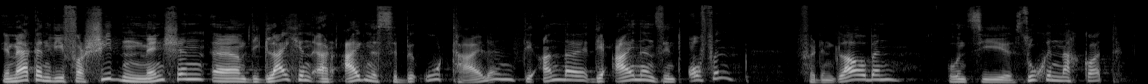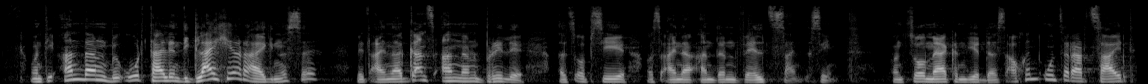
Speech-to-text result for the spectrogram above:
Wir merken, wie verschieden Menschen äh, die gleichen Ereignisse beurteilen. Die, andere, die einen sind offen für den Glauben und sie suchen nach Gott und die anderen beurteilen die gleichen Ereignisse mit einer ganz anderen Brille, als ob sie aus einer anderen Welt sind. Und so merken wir das auch in unserer Zeit.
